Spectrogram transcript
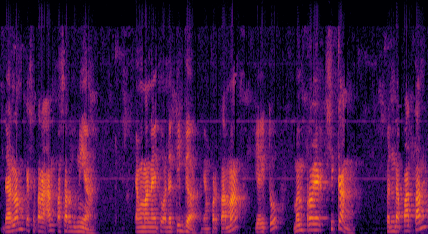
dalam kesetaraan pasar dunia. Yang mana itu ada tiga. Yang pertama, yaitu memproyeksikan pendapatan,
